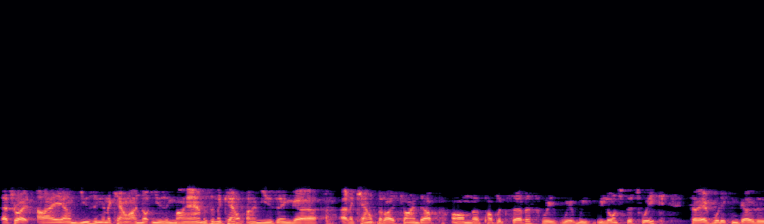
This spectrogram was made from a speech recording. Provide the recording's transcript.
That's right. I am using an account. I'm not using my Amazon account. I'm using uh, an account that I signed up on the public service. We, we, we launched this week. So everybody can go to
